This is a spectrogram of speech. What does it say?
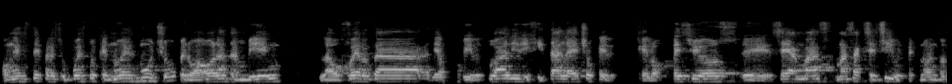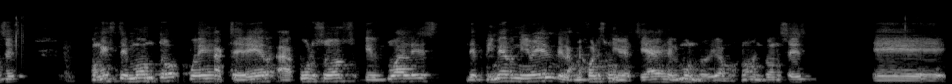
con este presupuesto que no es mucho, pero ahora también la oferta virtual y digital ha hecho que, los precios eh, sean más, más accesibles, ¿no? Entonces, con este monto pueden acceder a cursos virtuales de primer nivel de las mejores universidades del mundo, digamos, ¿no? Entonces, eh,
